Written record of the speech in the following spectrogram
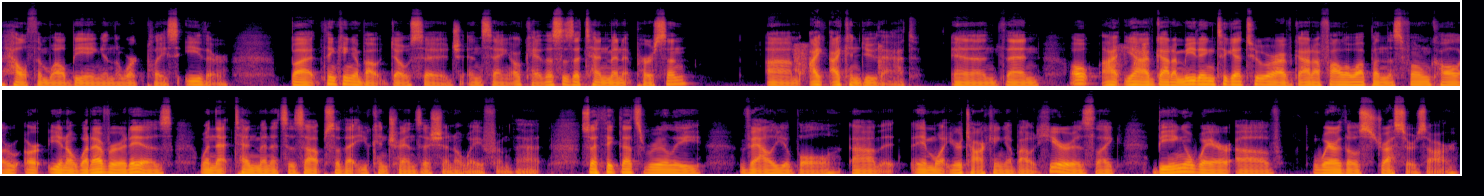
health and well-being in the workplace either. But thinking about dosage and saying, okay, this is a 10 minute person, um, I, I can do that. And then, oh, I, yeah, I've got a meeting to get to, or I've got to follow up on this phone call, or, or, you know, whatever it is when that 10 minutes is up so that you can transition away from that. So I think that's really valuable um, in what you're talking about here is like being aware of where those stressors are.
